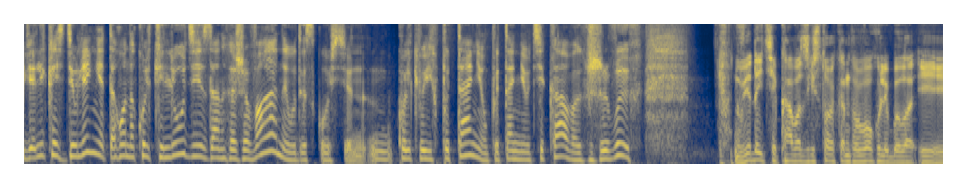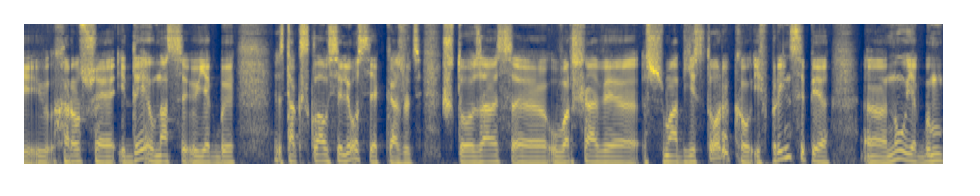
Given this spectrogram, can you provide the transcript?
вялікае здзіўленне таго наколькі людзі заангажаваны ў дыскусію колькі ў іх пытанняў пытанняў цікавых жывых Ну ведаеце кава з гісторыкам увогуле была і хорошая ідэя. У нас як бы так склаўся лёс як кажуць что зараз э, у варшаве шмат гісторыкаў і в прынцыпе э, ну як бы мы,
